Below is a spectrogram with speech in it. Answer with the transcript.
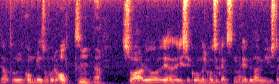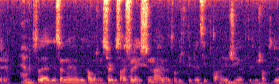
ja, at hvor du kommer inn, så får du alt, Mm. så er det jo det risikoen eller konsekvensen for innbrudd er mye større. Mm. Så det er det som vi kaller sånn service isolation, er jo et sånn viktig prinsipp da, i skyarkitektur. sånn At du,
